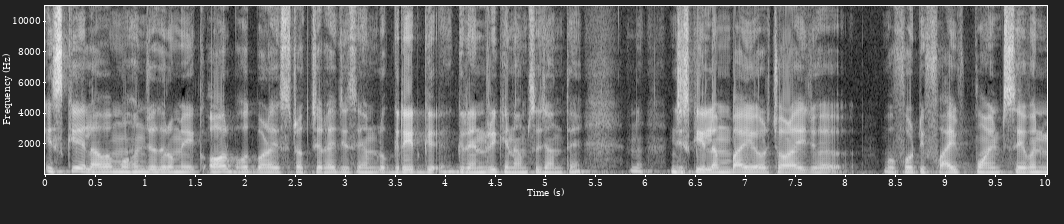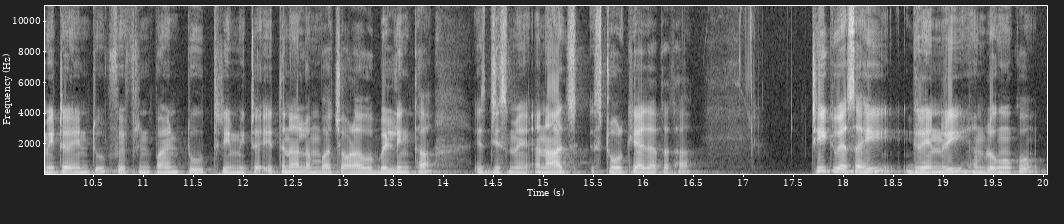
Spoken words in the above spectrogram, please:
इसके अलावा मोहनजोदड़ो में एक और बहुत बड़ा स्ट्रक्चर है, जिसे हम लोग ग्रेट ग्रेनरी के नाम से जानते हैं ना? जिसकी लंबाई और चौड़ाई जो है, वो 45.7 मीटर इंटू फिफ्टीन मीटर इतना लंबा चौड़ा वो बिल्डिंग था, इस जिसमें अनाज स्टोर किया जाता था। ठीक वैसा ही ग्रेनरी हम लोगों को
